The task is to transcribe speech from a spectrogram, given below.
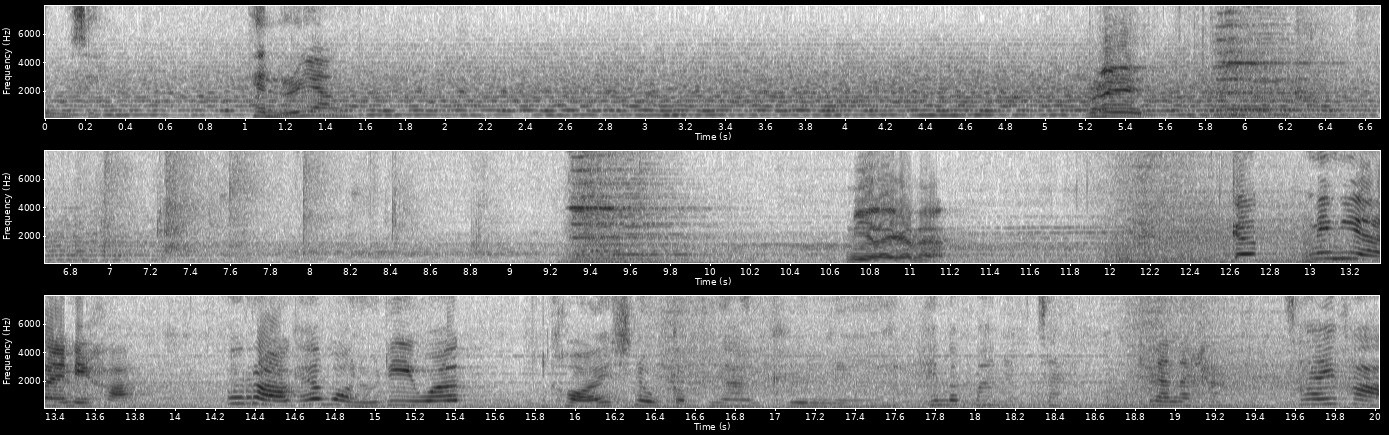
ดูสิ เห็นหรือยังดูดิมีอะไรกันอะก็ไม่มีอะไรนี่คะพวกเราแค่บอกหนูดีว่า ขอให้สนุกกับงานคืนนี้ให้มากๆนะจ๊ะแค่นั้นนะคะ ใช่ค่ะ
